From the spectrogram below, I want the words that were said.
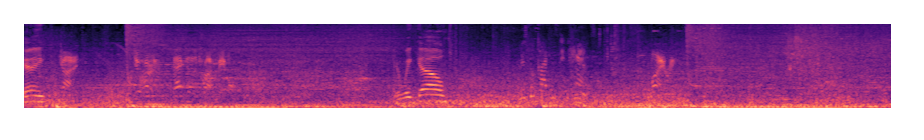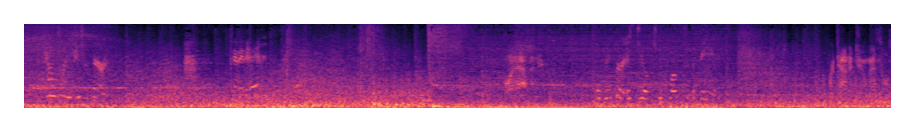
Okay. Got it. You heard it. Back to the truck, people. Here we go. Missile guidance enhanced. Firing. Countering interference. Did it hit? What happened? The Reaper is still too close to the beam. We're down to two missiles.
